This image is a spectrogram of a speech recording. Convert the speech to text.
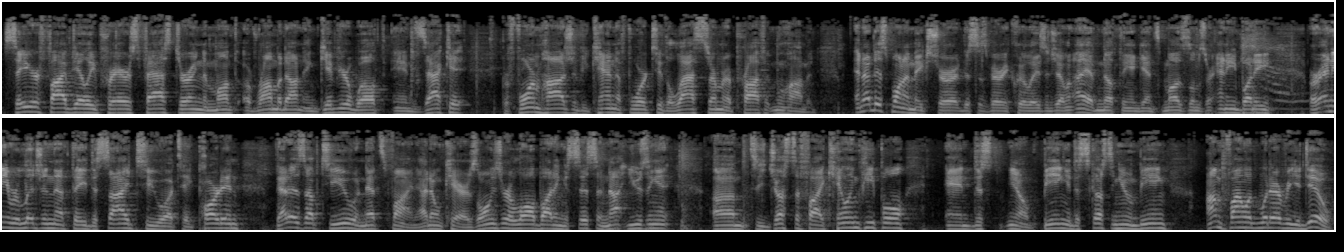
say your five daily prayers, fast during the month of Ramadan, and give your wealth in zakat. Perform Hajj if you can afford to, the last sermon of Prophet Muhammad. And I just want to make sure this is very clear, ladies and gentlemen. I have nothing against Muslims or anybody or any religion that they decide to uh, take part in. That is up to you, and that's fine. I don't care. As long as you're a law abiding citizen, not using it um, to justify killing people and just, you know, being a disgusting human being, I'm fine with whatever you do.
